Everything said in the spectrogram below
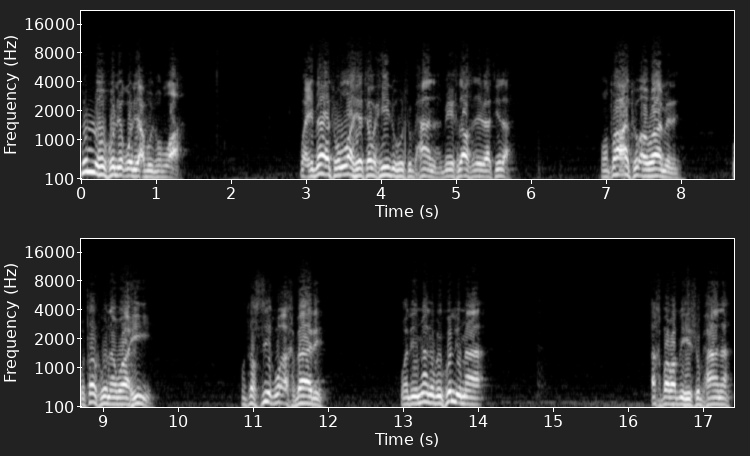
كلهم خلقوا ليعبدوا الله. وعبادة الله هي توحيده سبحانه بإخلاص العبادة له وطاعة أوامره وترك نواهيه وتصديق أخباره والإيمان بكل ما أخبر به سبحانه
